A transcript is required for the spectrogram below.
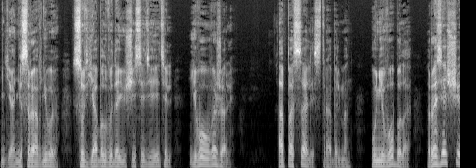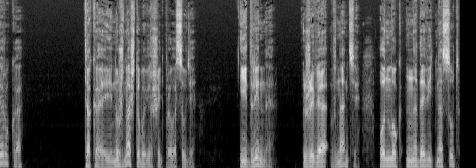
Я не сравниваю. Судья был выдающийся деятель. Его уважали. Опасались, Трабельман. У него была разящая рука. Такая и нужна, чтобы вершить правосудие. И длинная. Живя в Нанте, он мог надавить на суд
